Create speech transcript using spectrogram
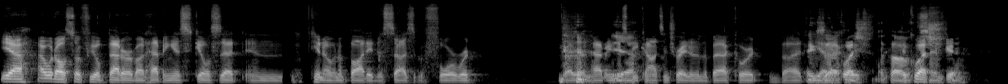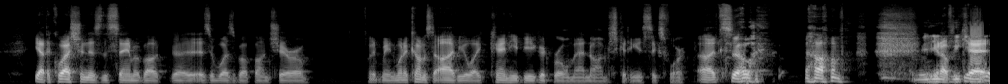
Yeah, I would also feel better about having his skill set in you know in a body the size of a forward rather than having yeah. just be concentrated in the backcourt. But exactly, yeah, the question, the question yeah, yeah, the question is the same about uh, as it was about Banchero. I mean, when it comes to Ivey, like, can he be a good roll man? No, I'm just kidding. He's six four. Uh, so, um, I mean, you know, if he, he can,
